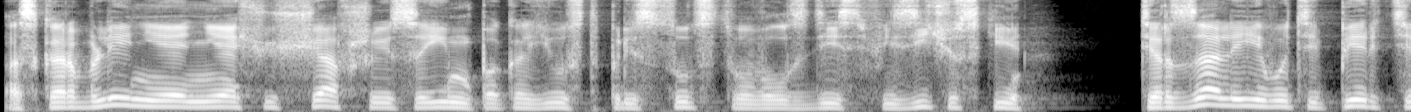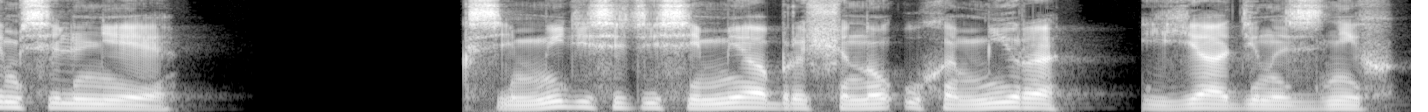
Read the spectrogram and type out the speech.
Оскорбления, не ощущавшиеся им, пока Юст присутствовал здесь физически, терзали его теперь тем сильнее. К семидесяти семи обращено ухо мира, и я один из них —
